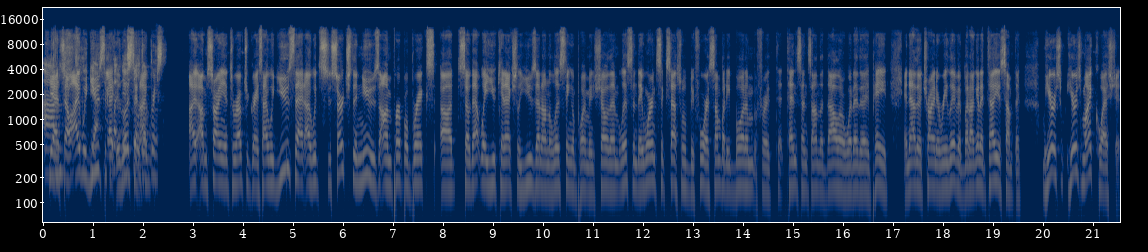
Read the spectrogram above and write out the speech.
um, yeah, so I would use yeah, that. Listen, I, I, am sorry to interrupt you, Grace. I would use that. I would search the news on Purple Bricks, uh, so that way you can actually use that on a listing appointment. Show them, listen, they weren't successful before. Somebody bought them for t- ten cents on the dollar or whatever they paid, and now they're trying to relive it. But I'm going to tell you something. Here's here's my question:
